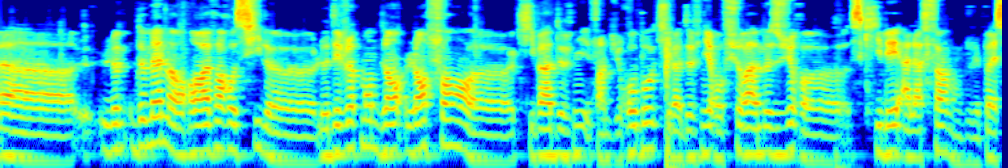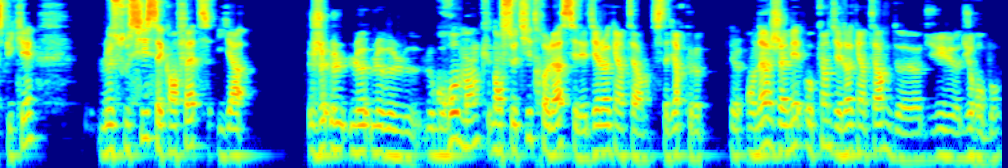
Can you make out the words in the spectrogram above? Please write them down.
De même, on va voir aussi le, le développement de l'enfant qui va devenir, enfin du robot qui va devenir au fur et à mesure ce qu'il est à la fin. Donc je vais pas expliquer. Le souci, c'est qu'en fait, il y a je, le, le, le, gros manque dans ce titre-là, c'est les dialogues internes. C'est-à-dire que on n'a jamais aucun dialogue interne de, du, du, robot.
